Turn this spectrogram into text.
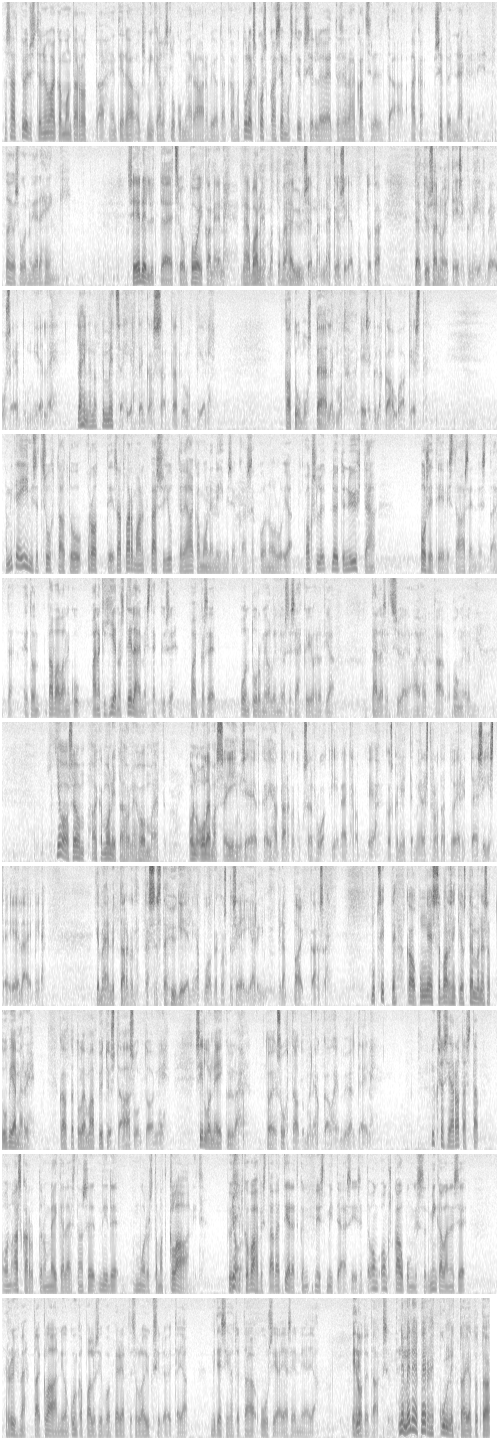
No sä oot pyydystänyt aika monta rottaa. En tiedä, onko minkäänlaista lukumääräarviotakaan, mutta tuleeko koskaan semmoista yksilöä, että sä vähän katselet, että aika söpön näköinen, että toi olisi voinut jäädä henkiin? Se edellyttää, että se on poikainen. Nämä vanhemmat on vähän ylsemmän näköisiä, mutta tota, täytyy sanoa, että ei se kyllä hirveän usein tule mieleen. Lähinnä noiden metsähiirten kanssa saattaa tulla pieni katumus päälle, mutta ei se kyllä kauaa kestä. No miten ihmiset suhtautuu rottiin? Sä oot varmaan nyt päässyt juttelemaan aika monen ihmisen kanssa, kun on ollut. Ja Onko löytynyt yhtään positiivista asennesta, että, että on tavallaan niin kuin ainakin hienosta eläimestä kyse, vaikka se on turmiollinen, jos se sähköjohdot ja tällaiset syö ja aiheuttaa ongelmia? Joo, se on aika monitahoinen homma, että on olemassa ihmisiä, jotka ihan tarkoituksen ruokkii näitä rottia, koska niiden mielestä rotat on erittäin siistejä eläimiä. Ja mä en nyt tarkoita tässä sitä hygieniapuolta, koska se ei järin pidä paikkaansa. Mutta sitten kaupungeissa, varsinkin jos tämmöinen sattuu viemäri kautta tulemaan pytystä asuntoon, niin silloin ei kyllä toi suhtautuminen ole kauhean myönteinen. Yksi asia rotasta on askarruttanut meikäläistä on se niiden muodostamat klaanit. Pystytkö Joo. vahvistamaan tai tiedätkö niistä mitään siis? Että on, onko kaupungissa, että minkälainen se ryhmä tai klaani on, kuinka paljon siinä voi periaatteessa olla yksilöitä ja miten siihen otetaan uusia jäseniä ja erotetaanko siltä? Ne menee perhekunnittain ja tota,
